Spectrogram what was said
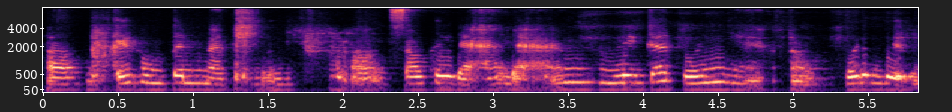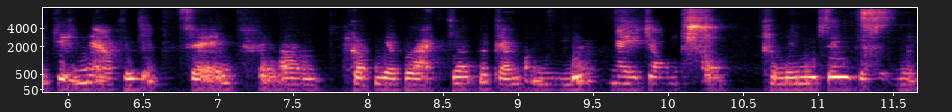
À, cái thông tin mà tụi mình à, sau khi đã đã liên kết với nhà à, với đơn vị vận chuyển nào thì tụi mình sẽ à, cập nhật lại cho tất cả mọi người biết ngay trong community của tụi mình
